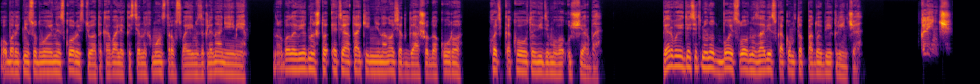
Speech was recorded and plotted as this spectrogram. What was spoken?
Оборотни с удвоенной скоростью атаковали костяных монстров своими заклинаниями, но было видно, что эти атаки не наносят Гашу Дакуру хоть какого-то видимого ущерба. Первые 10 минут бой словно завис в каком-то подобии клинча. Клинч.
